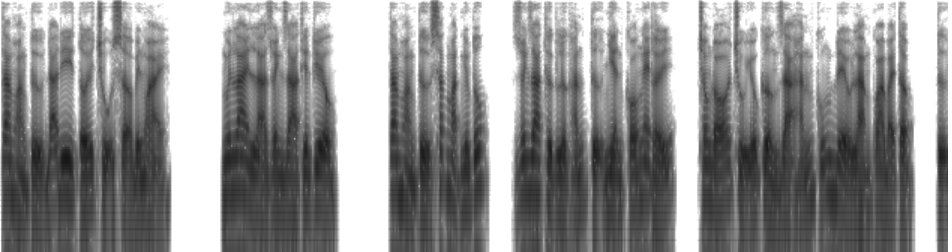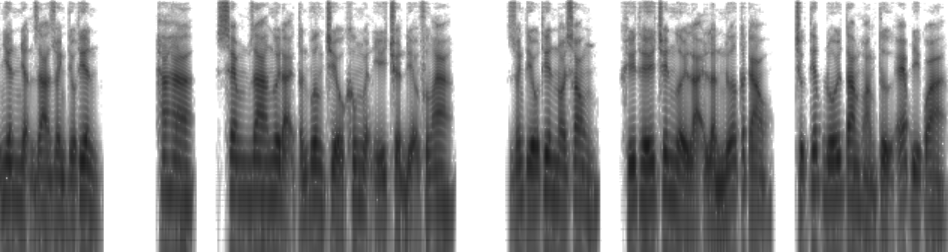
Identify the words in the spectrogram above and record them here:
tam hoàng tử đã đi tới trụ sở bên ngoài. Nguyên lai là doanh gia thiên tiêu. Tam hoàng tử sắc mặt nghiêm túc, doanh gia thực lực hắn tự nhiên có nghe thấy trong đó chủ yếu cường giả hắn cũng đều làm qua bài tập, tự nhiên nhận ra doanh tiếu thiên. Ha ha, xem ra ngươi đại tấn vương triều không nguyện ý chuyển địa phương a. Doanh tiếu thiên nói xong, khí thế trên người lại lần nữa cất cao, trực tiếp đối tam hoàng tử ép đi qua.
